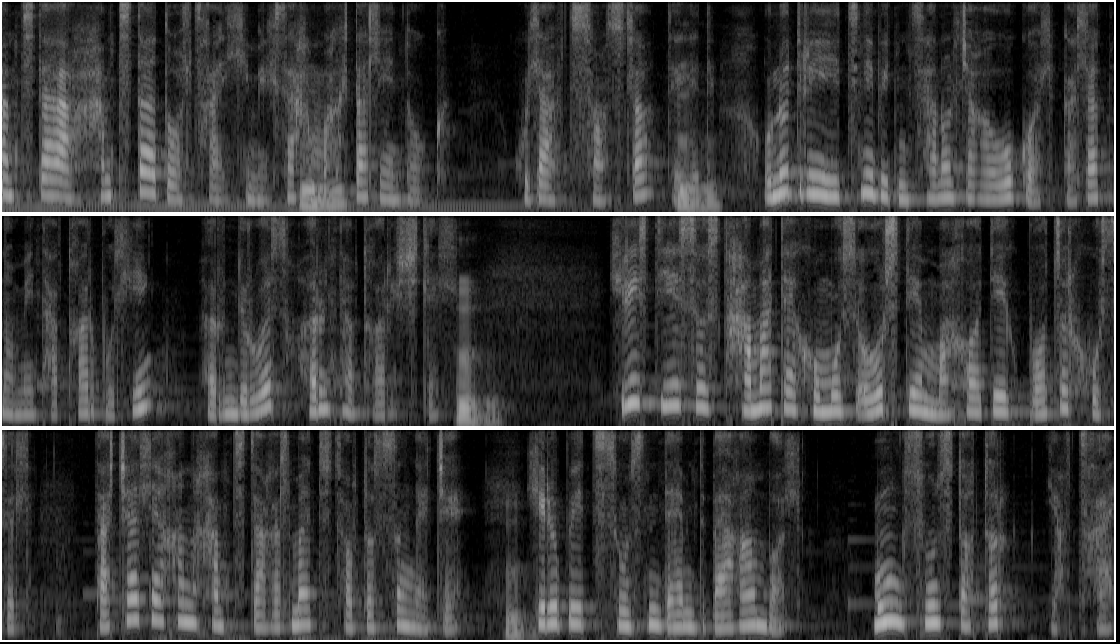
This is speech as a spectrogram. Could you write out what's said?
хамтдаа хамтдаа дуулцгаа хэмээх сайхан Магдалины дууг хүлээ авч сонслоо. Тэгээд өнөөдрийн эзний бидэнд сануулж байгаа үг бол Галат номын 5 дугаар бүлгийн 24-өөс 25 дугаар ишлэл. Христ Есүст хамаатай хүмүүс өөрсдийн махбодыг бузар хүсэл тачаалынх нь хамт загалмайд цовдлсон ажээ. Хэрв бид сүнсэнд амьд байгаа бол мөн сүнс дотор явцгаая.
